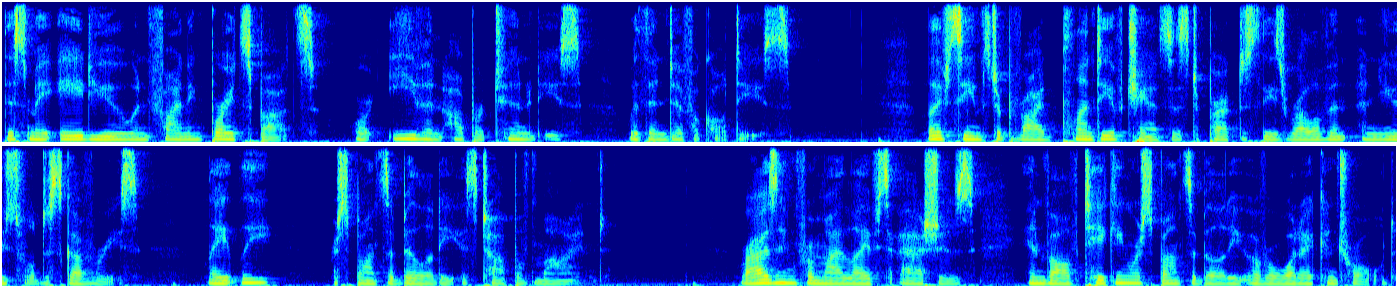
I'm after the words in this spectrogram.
this may aid you in finding bright spots or even opportunities within difficulties. Life seems to provide plenty of chances to practice these relevant and useful discoveries. Lately, responsibility is top of mind. Rising from my life's ashes involved taking responsibility over what I controlled,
